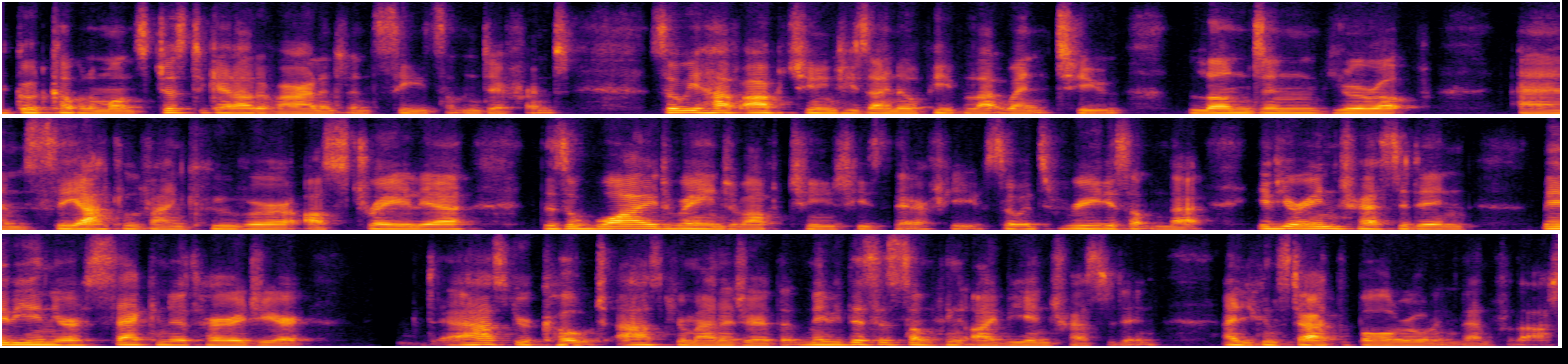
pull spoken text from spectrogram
a good couple of months just to get out of Ireland and see something different. So we have opportunities. I know people that went to London, Europe, um, Seattle, Vancouver, Australia. There's a wide range of opportunities there for you. So it's really something that if you're interested in, maybe in your second or third year, ask your coach, ask your manager that maybe this is something I'd be interested in, and you can start the ball rolling then for that.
